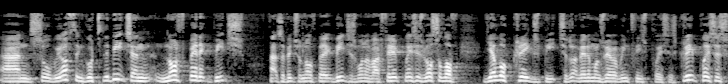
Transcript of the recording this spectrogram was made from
And so we often go to the beach. And North Berwick Beach, that's a picture of North Berwick Beach, is one of our favourite places. We also love Yellow Craigs Beach. I don't know if anyone's ever been to these places. Great places,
